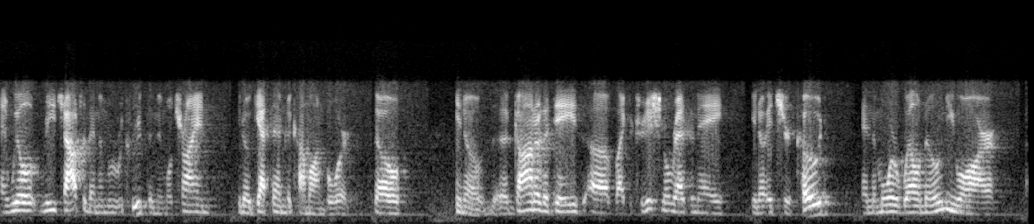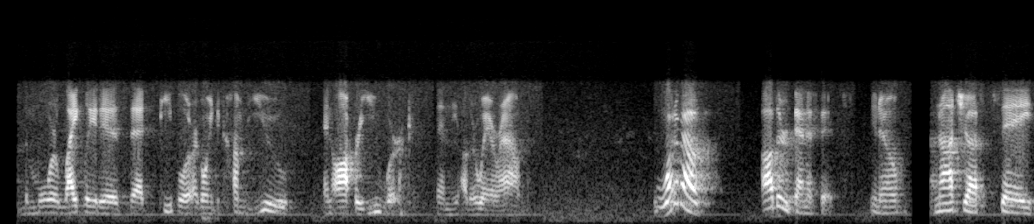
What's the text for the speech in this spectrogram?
and we'll reach out to them and we'll recruit them and we'll try and you know get them to come on board. So, you know, the, gone are the days of like a traditional resume. You know, it's your code, and the more well known you are, the more likely it is that people are going to come to you and offer you work than the other way around. What about other benefits? You know, not just say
